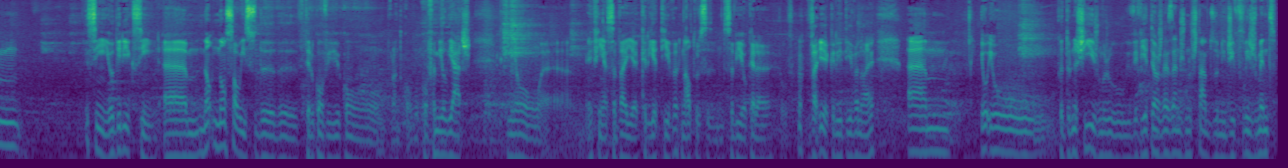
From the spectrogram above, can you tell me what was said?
Um, sim, eu diria que sim. Um, não, não só isso de, de, ter o convívio com, pronto, com, com familiares que tinham, uh, enfim, essa veia criativa, que na altura sabia o que era veia criativa, não é? Um, eu, eu, eu nasci e vivi até aos 10 anos nos Estados Unidos e felizmente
